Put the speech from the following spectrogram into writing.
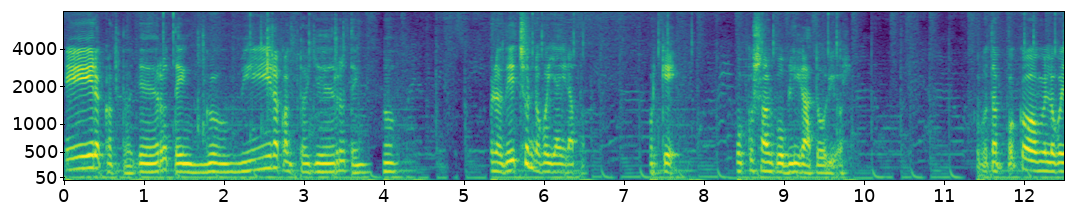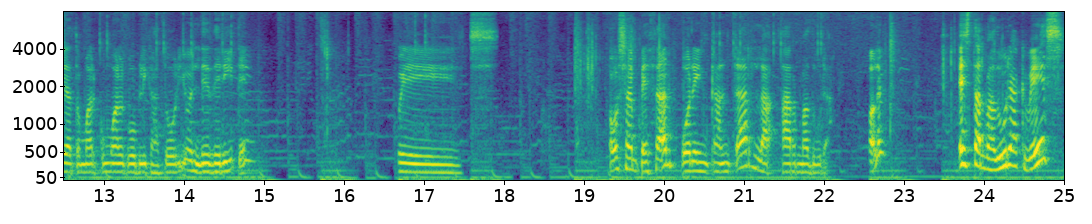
Mira cuánto hierro tengo. Mira cuánto hierro tengo. Bueno, de hecho no voy a ir a por... Porque poco es algo obligatorio. Como tampoco me lo voy a tomar como algo obligatorio, el nederite. Pues... Vamos a empezar por encantar la armadura, ¿vale? Esta armadura que ves,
